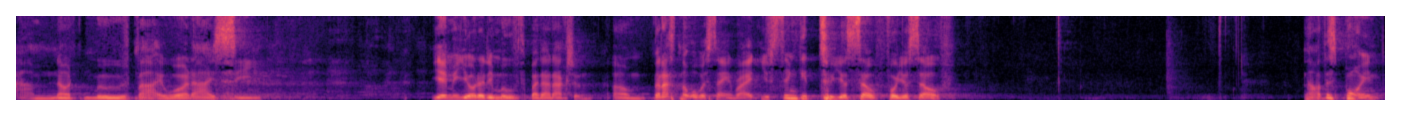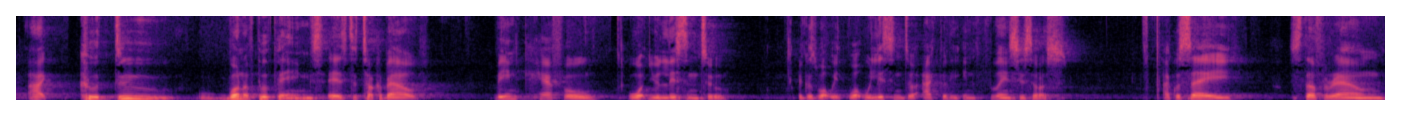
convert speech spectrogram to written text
I'm not moved by what I see. Yemi, you're already moved by that action. Um, but that's not what we're saying, right? You sing it to yourself for yourself. Now, at this point, I could do one of two things is to talk about being careful what you listen to, because what we, what we listen to actually influences us. I could say stuff around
